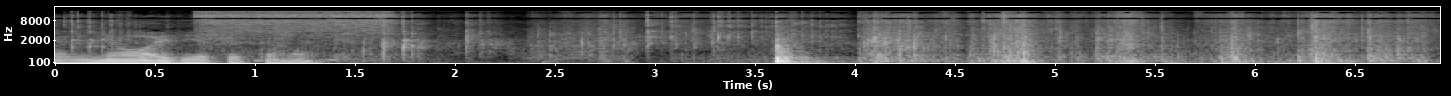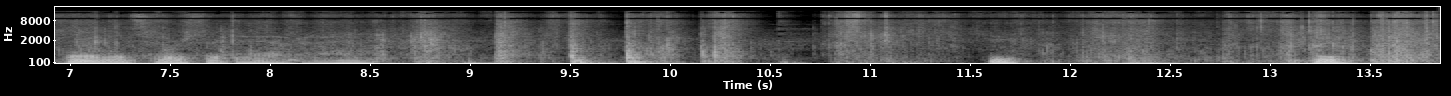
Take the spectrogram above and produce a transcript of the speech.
I have no idea if it's gonna work. What's worse that could happen? huh? Hmm. Hmm.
